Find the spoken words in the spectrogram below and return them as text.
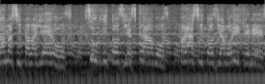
Damas y caballeros, súbditos y esclavos, parásitos y aborígenes.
